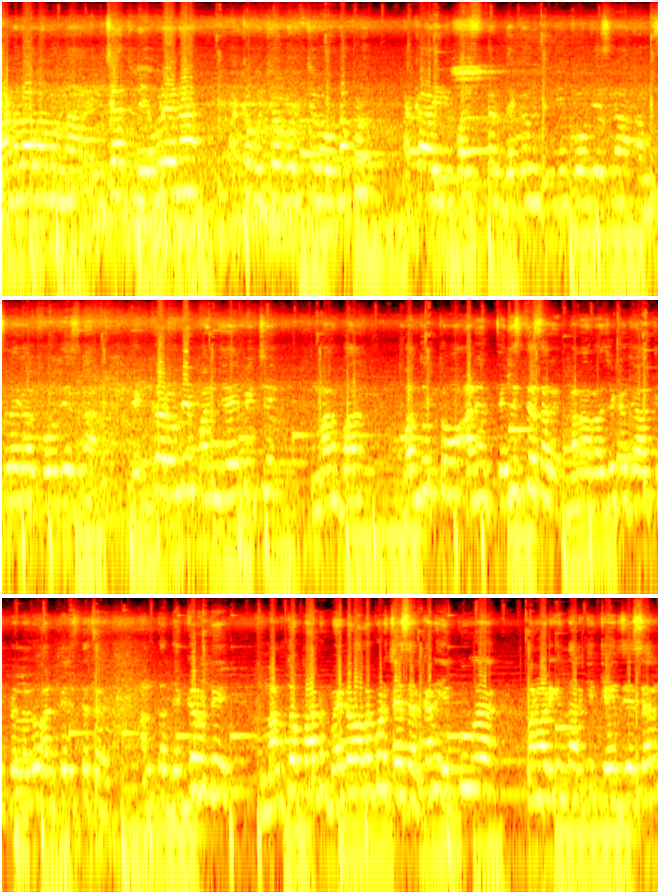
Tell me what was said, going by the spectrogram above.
మండలాలలో ఉన్న ఇన్ఛార్జీలు ఎవరైనా అక్క ఉద్యోగ వృత్తిలో ఉన్నప్పుడు అక్క ఇది పరిస్థితుల దగ్గర నుంచి నేను ఫోన్ చేసిన అంశలే గారు ఫోన్ చేసిన దగ్గరుండి పని చేయించి మన బా బంధుత్వం అనేది తెలిస్తే సరే మన రజక జాతి పిల్లలు అని తెలిస్తే సరే అంత దగ్గరుండి మనతో పాటు బయట వాళ్ళకు కూడా చేశారు. కానీ ఎక్కువగా మనం అడిగిన దానికి కేర్ చేశారు.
